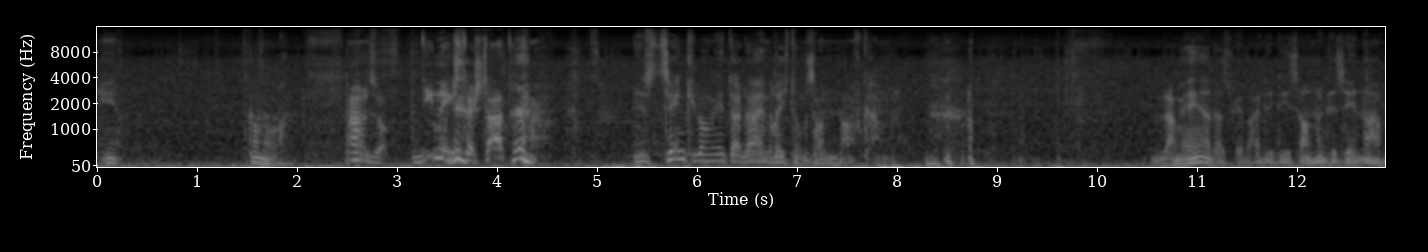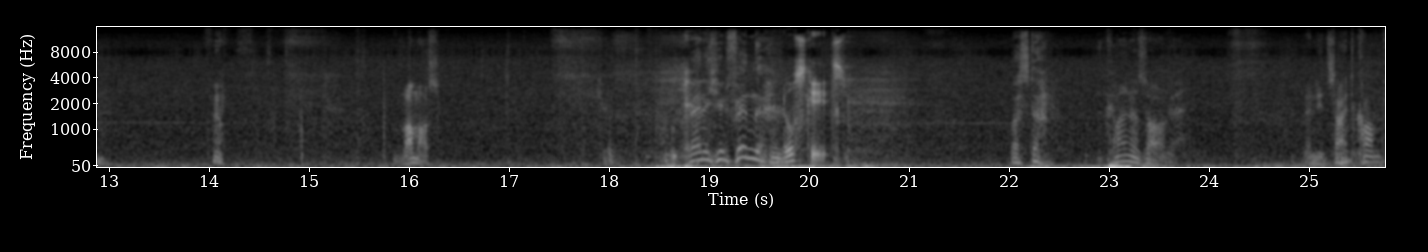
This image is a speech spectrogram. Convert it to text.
Hier. Komm hoch. Also, die nächste Stadt ist zehn Kilometer da in Richtung Sonnenaufgang. Lange her, dass wir beide die Sonne gesehen haben. Vamos. Wenn ich ihn finde. Los geht's. Was dann? Keine Sorge. Wenn die Zeit kommt,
